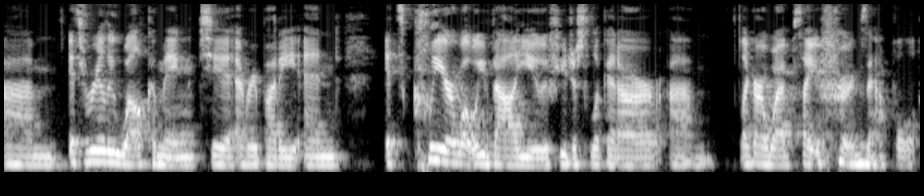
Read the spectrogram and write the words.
um, it's really welcoming to everybody. And it's clear what we value if you just look at our um, like our website for example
